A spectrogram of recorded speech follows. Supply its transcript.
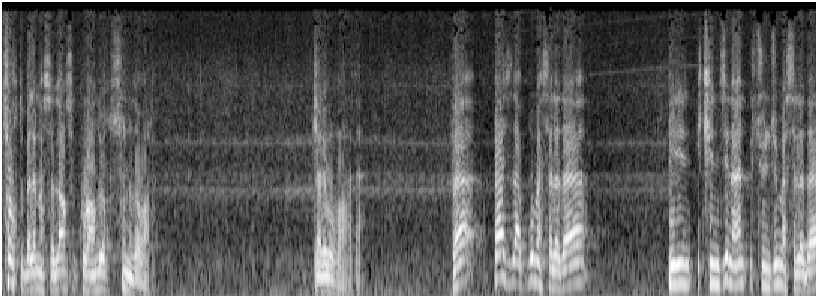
çoxdur belə məsələlər, hansı ki, Quranda yoxdur, sünnədə var. Gəlib o barədə. Və bəzilər bu məsələdə birin, ikinci ilə üçüncü məsələdə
